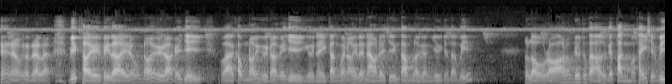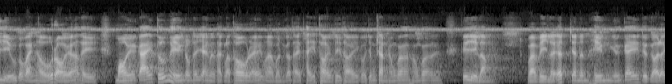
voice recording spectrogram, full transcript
Thành ra là biết thời phi thời, nó muốn nói người đó cái gì và không nói người đó cái gì, người này cần phải nói như thế nào để chuyển tâm là gần như chúng ta biết. Nó lộ rõ lắm, nếu chúng ta ở cái tầng mà thấy sự vi diệu của vạn hữu rồi á, thì mọi cái tướng hiện trong thế gian này thật là thô để mà mình có thể thấy thời phi thời của chúng sanh, không có không có cái gì lầm và vì lợi ích cho nên hiện những cái được gọi là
